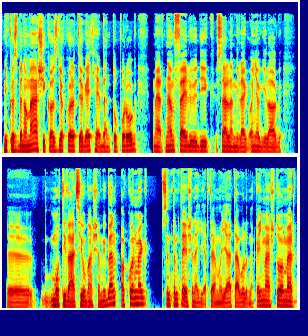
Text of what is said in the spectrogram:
miközben a másik az gyakorlatilag egy helyben toporog, mert nem fejlődik szellemileg, anyagilag, motivációban, semmiben, akkor meg szerintem teljesen egyértelmű, hogy eltávolodnak egymástól, mert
